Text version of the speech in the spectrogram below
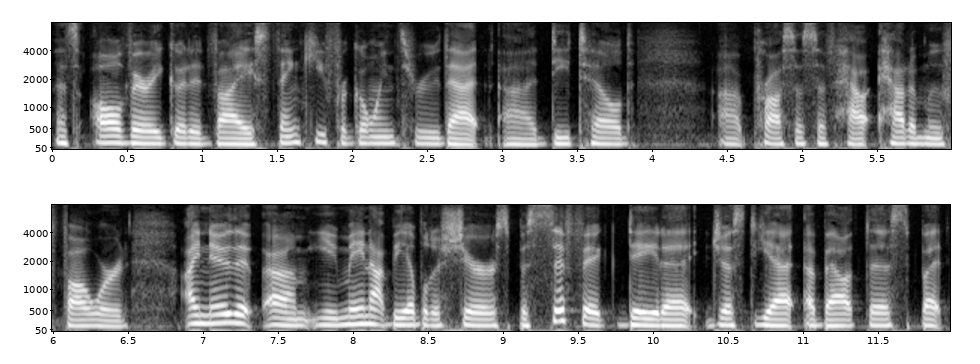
That's all very good advice. Thank you for going through that uh, detailed uh, process of how, how to move forward. I know that um, you may not be able to share specific data just yet about this, but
